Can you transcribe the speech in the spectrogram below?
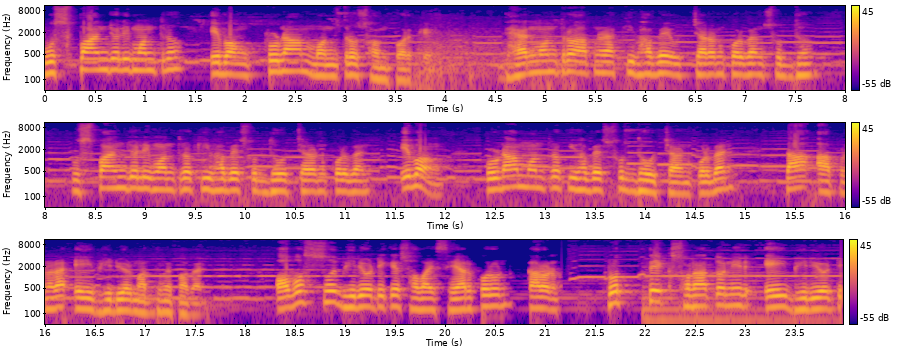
পুষ্পাঞ্জলি মন্ত্র এবং প্রণাম মন্ত্র সম্পর্কে। ধ্যান মন্ত্র আপনারা কীভাবে উচ্চারণ করবেন শুদ্ধ? পুষ্পাঞ্জলি মন্ত্র কীভাবে শুদ্ধ উচ্চারণ করবেন? এবং প্রণাম মন্ত্র কীভাবে শুদ্ধ উচ্চারণ করবেন তা আপনারা এই ভিডিওর মাধ্যমে পাবেন। অবশ্যই ভিডিওটিকে সবাই শেয়ার করুন, কারণ প্রত্যেক সনাতনীর এই ভিডিওটি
